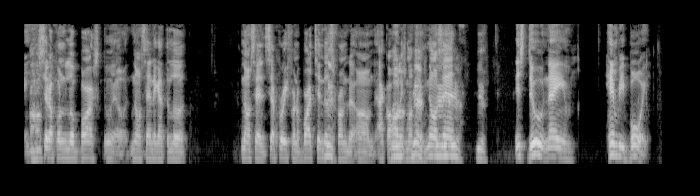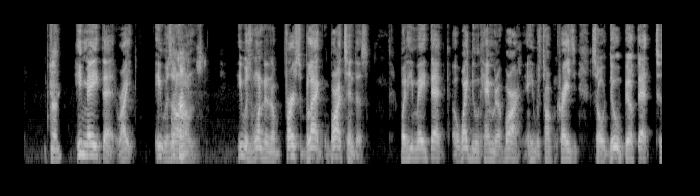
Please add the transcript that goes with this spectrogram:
and you Uh-huh. sit up on the little bar stool, you know what I'm saying? They got the little you know what I'm saying, separate from the bartenders Yeah. from the um the alcoholic Yeah. You know what I'm saying? Yeah, yeah. This dude named Henry Boyd, Okay. he made that, right? He was Okay. um he was one of the first black bartenders. But he made that a white dude came in a bar and he was talking crazy. So dude built that to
